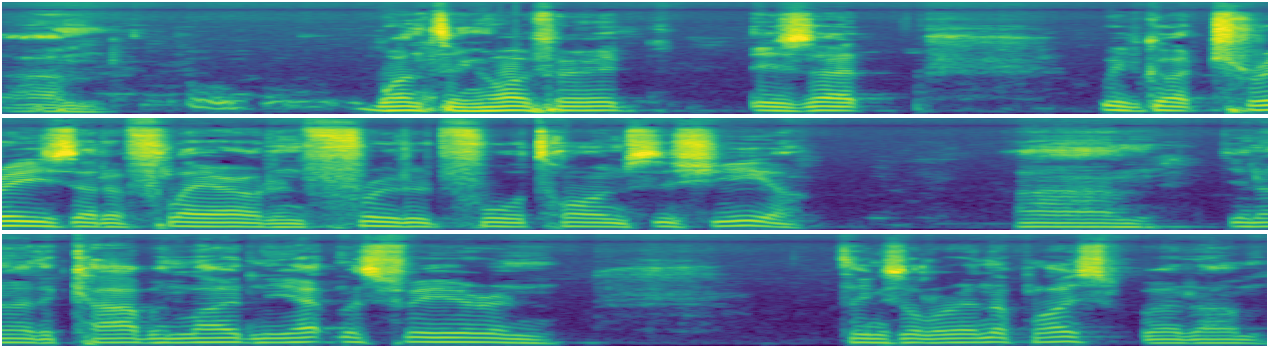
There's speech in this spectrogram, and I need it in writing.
Um, one thing I've heard is that we've got trees that have flowered and fruited four times this year. Um, you know, the carbon load in the atmosphere and things all around the place. But, um,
